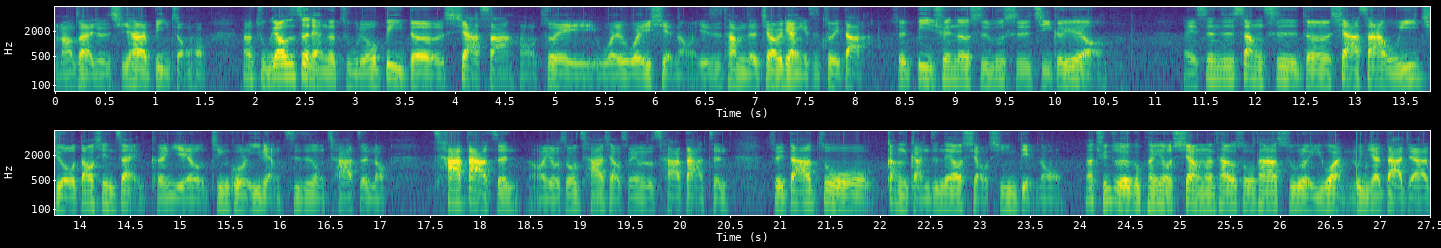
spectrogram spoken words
然后再来就是其他的币种哦。那主要是这两个主流币的下杀哦，最为危险哦，也是他们的交易量也是最大，所以币圈呢时不时几个月哦，哎，甚至上次的下杀五一九到现在，可能也有经过了一两次这种插针哦。插大针啊，有时候插小针，有时候插大针，所以大家做杠杆真的要小心一点哦。那群主有一个朋友像呢，他就说他输了一万，问一下大家，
